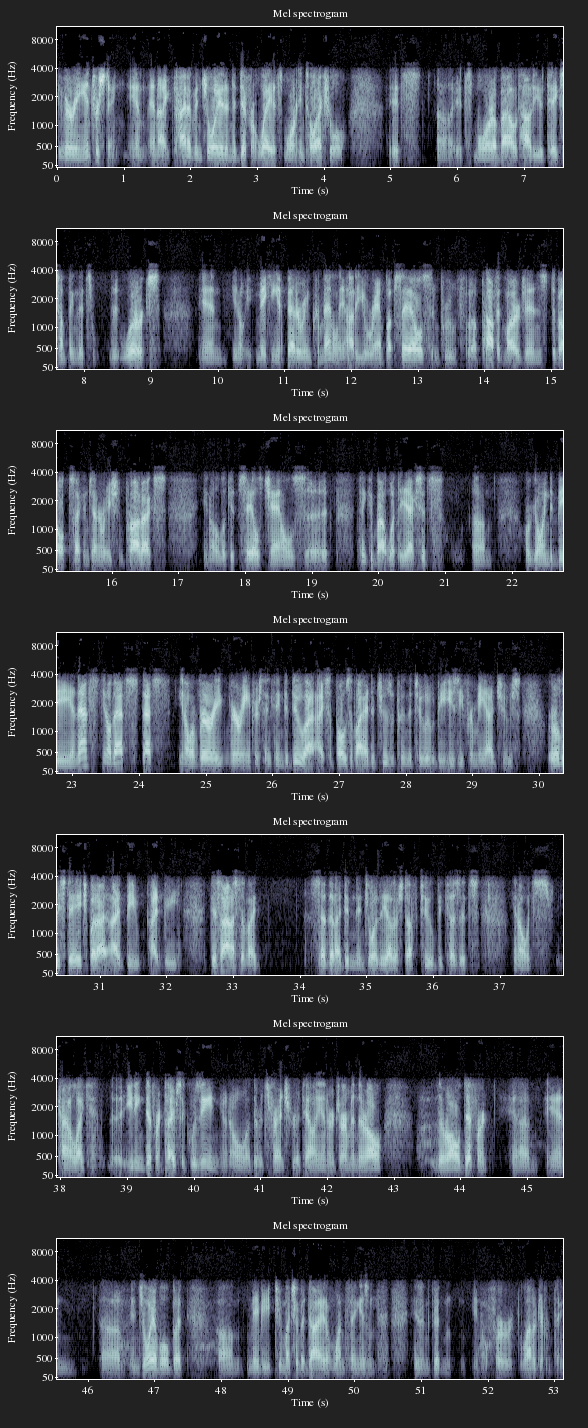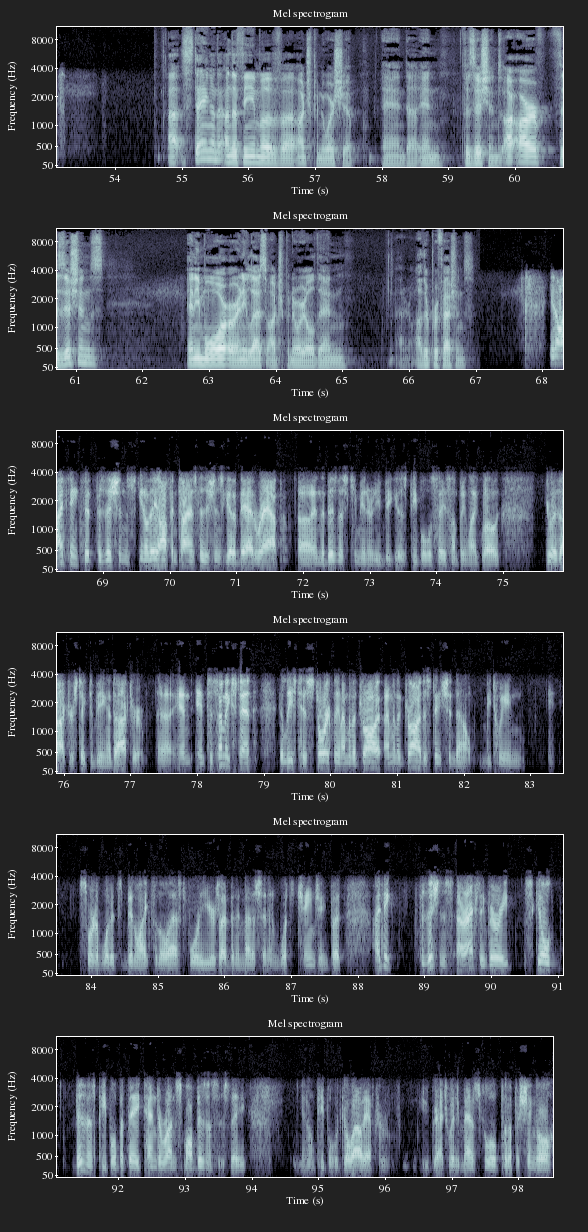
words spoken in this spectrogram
very interesting, and and I kind of enjoy it in a different way. It's more intellectual. It's uh, it's more about how do you take something that's that works and you know making it better incrementally. How do you ramp up sales, improve uh, profit margins, develop second generation products? You know, look at sales channels. Uh, think about what the exits um, are going to be, and that's you know that's that's you know a very very interesting thing to do. I, I suppose if I had to choose between the two, it would be easy for me. I'd choose early stage, but I, I'd be I'd be dishonest if I said that I didn't enjoy the other stuff too, because it's you know it's kind of like uh, eating different types of cuisine. You know, whether it's French or Italian or German, they're all they're all different uh, and uh, enjoyable, but um, maybe too much of a diet of one thing isn't isn't good, you know, for a lot of different things. Uh, staying on the on the theme of uh, entrepreneurship and uh, and physicians, are, are physicians any more or any less entrepreneurial than know, other professions? You know, I think that physicians, you know, they oftentimes physicians get a bad rap uh, in the business community because people will say something like, "Well, you're a doctor, stick to being a doctor. Uh, and and to some extent, at least historically, and I'm going to draw I'm going to draw a distinction now between sort of what it's been like for the last 40 years I've been in medicine and what's changing. But I think physicians are actually very skilled business people, but they tend to run small businesses. They, you know, people would go out after you graduated med school, put up a shingle,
